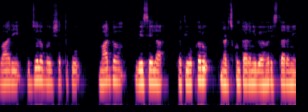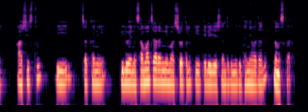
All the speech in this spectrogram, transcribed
వారి ఉజ్వల భవిష్యత్తుకు మార్గం వేసేలా ప్రతి ఒక్కరూ నడుచుకుంటారని వ్యవహరిస్తారని ఆశిస్తూ ఈ చక్కని విలువైన సమాచారాన్ని మా శ్రోతలకి తెలియజేసినందుకు మీకు ధన్యవాదాలు. నమస్కారం.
